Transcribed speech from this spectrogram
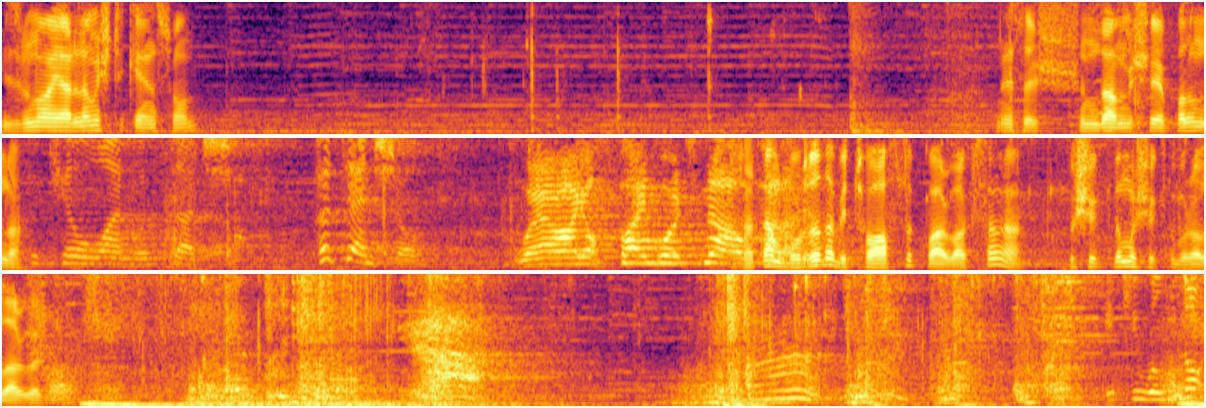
Biz bunu ayarlamıştık en son. Neyse şundan bir şey yapalım da. Zaten burada da bir tuhaflık var baksana. Işıklı mışıklı buralar böyle. If you will not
